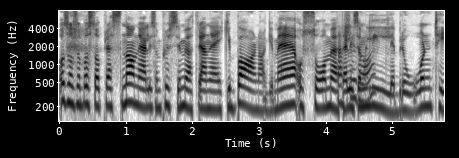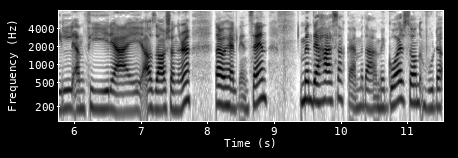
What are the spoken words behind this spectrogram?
Og sånn som på Stopp pressen, da, når jeg liksom plutselig møter en jeg gikk i barnehage med, og så møter er jeg liksom lillebroren til en fyr jeg Altså, skjønner du? Det er jo helt insane. Men det her snakka jeg med deg om i går, sånn hvor, det,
